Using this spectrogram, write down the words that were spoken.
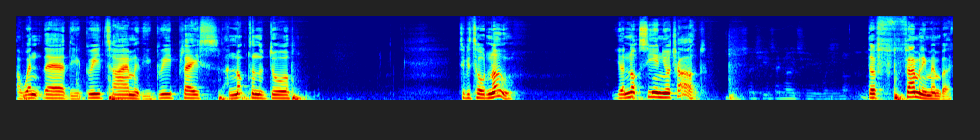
I went there at the agreed time, at the agreed place. I knocked on the door to be told, no, you're not seeing your child. The f- family member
